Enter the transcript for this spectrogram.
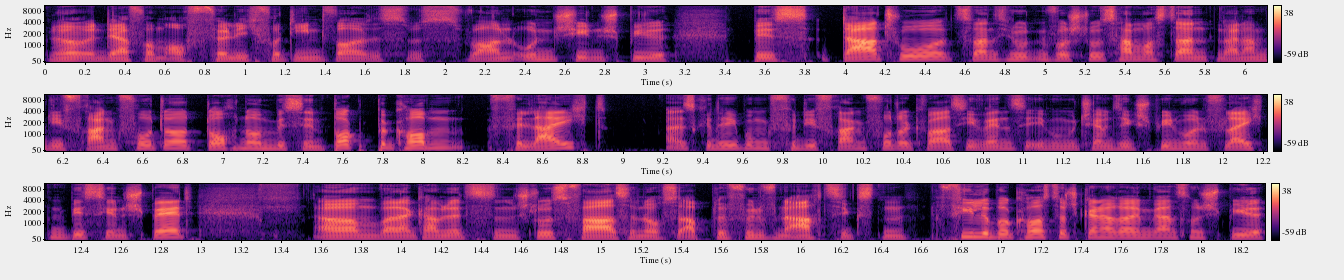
ne, in der Form auch völlig verdient war. Das, das war ein Unschiedenspiel bis dato. 20 Minuten vor Schluss haben wir es dann. Dann haben die Frankfurter doch noch ein bisschen Bock bekommen. Vielleicht als Kritikpunkt für die Frankfurter quasi, wenn sie eben mit Champions League spielen wollen, vielleicht ein bisschen spät, ähm, weil dann kam letzten Schlussphase noch so ab der 85. Viel über Kostic generell im ganzen Spiel,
